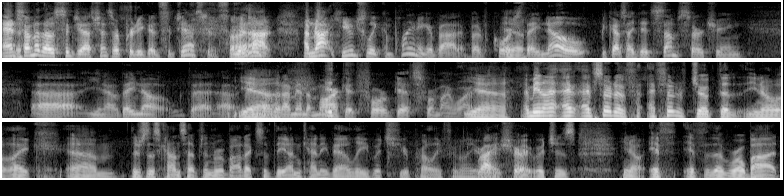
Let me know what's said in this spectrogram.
and some of those suggestions are pretty good suggestions. So yeah. I'm not I'm not hugely complaining about it, but of course yeah. they know because I did some searching uh, you know, they know that uh, yeah. they know that I'm in the market it, for gifts for my wife. Yeah, I mean, I, have sort of I've sort of joked that you know, like um, there's this concept in robotics of the uncanny valley, which you're probably familiar right, with, sure. right? Which is, you know, if if the robot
